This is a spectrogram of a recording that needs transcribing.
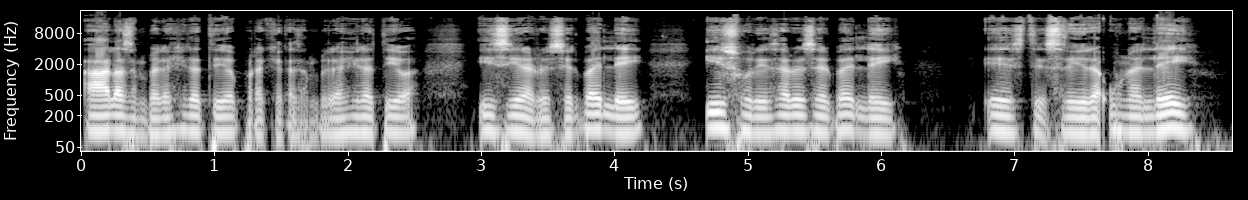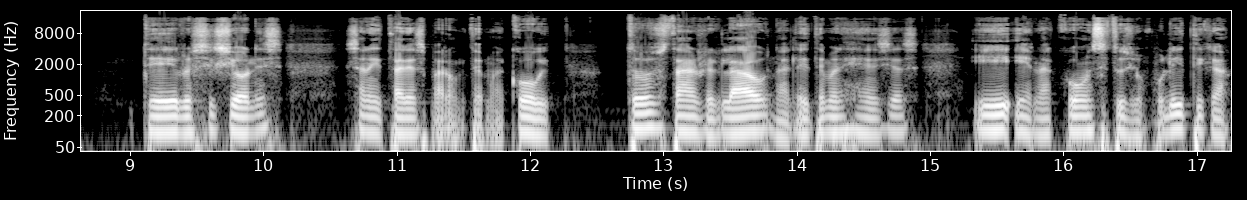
a la Asamblea Legislativa para que la Asamblea Legislativa hiciera reserva de ley y sobre esa reserva de ley este, saliera una ley de restricciones sanitarias para un tema de COVID. Todo está arreglado en la ley de emergencias y en la constitución política.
